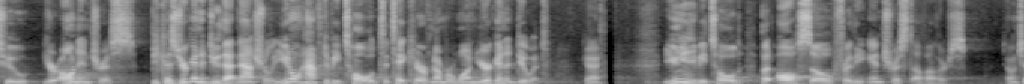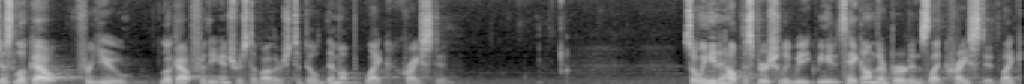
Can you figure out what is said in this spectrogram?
to your own interests, because you're going to do that naturally. You don't have to be told to take care of number one, you're going to do it. Okay? You need to be told, but also for the interest of others. Don't just look out for you, look out for the interest of others to build them up like Christ did. So we need to help the spiritually weak. We need to take on their burdens like Christ did, like,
